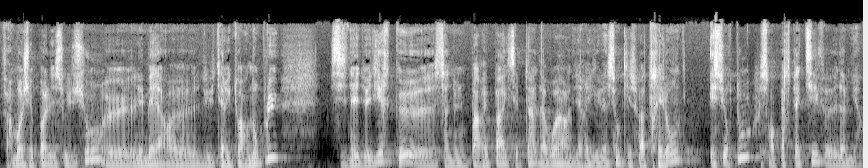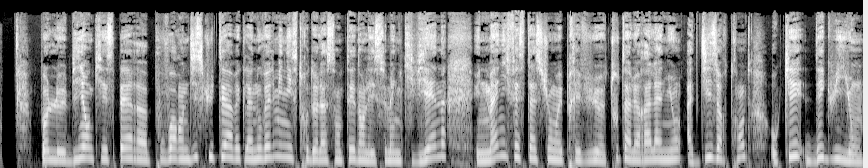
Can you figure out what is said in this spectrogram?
Enfin, moi, j'ai pas les solutions, euh, les maires euh, du territoire non plus si ce n'est de dire que euh, ça ne nous paraît pas acceptable d'avoir des régulations qui soient très longues et surtout sans perspective euh, d'avenir. Paul Le Bihan qui espère pouvoir en discuter avec la nouvelle ministre de la Santé dans les semaines qui viennent. Une manifestation est prévue tout à l'heure à Lannion à 10h30 au quai d'Aiguillon.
